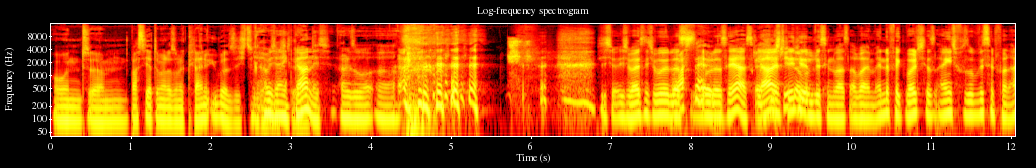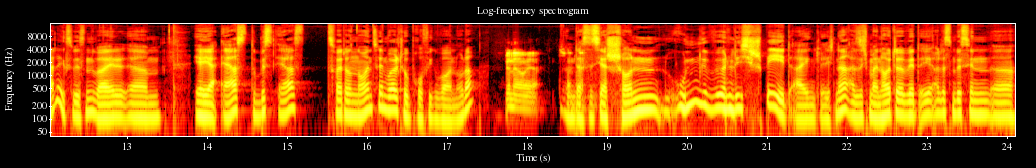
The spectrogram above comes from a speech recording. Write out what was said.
Und ähm, Basti hatte mal so eine kleine Übersicht. Habe ich eigentlich gar nicht. Also äh, ich, ich weiß nicht, wo das, wo das her ist. Klar, es steht hier ein bisschen was, aber im Endeffekt wollte ich das eigentlich so ein bisschen von Alex wissen, weil ähm, er ja erst, du bist erst 2019 World Tour Profi geworden, oder? Genau, ja. Und das ist ja schon ungewöhnlich spät eigentlich, ne? Also ich meine, heute wird eh alles ein bisschen, äh,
